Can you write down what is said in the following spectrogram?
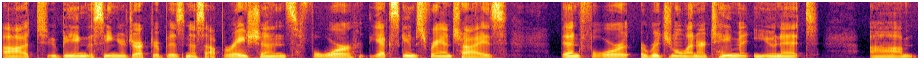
uh, to being the senior director of business operations for the X Games franchise, then for original entertainment unit. Um,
